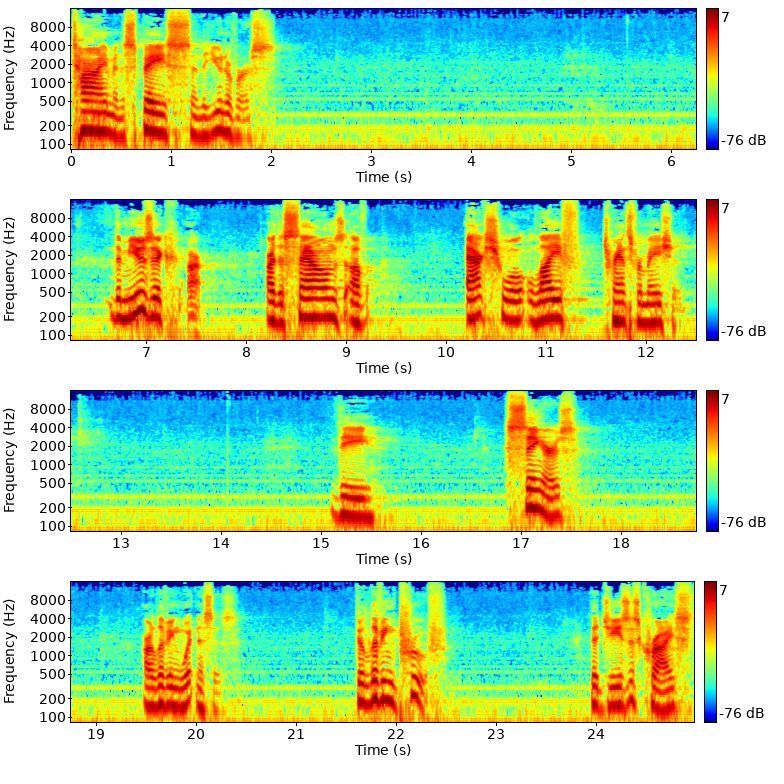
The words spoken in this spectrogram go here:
time and space and the universe. The music are, are the sounds of actual life transformation. The singers are living witnesses. They're living proof that Jesus Christ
